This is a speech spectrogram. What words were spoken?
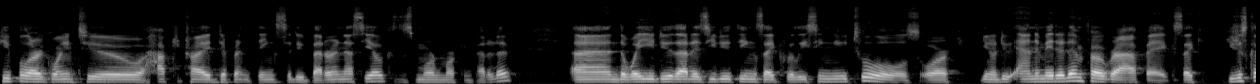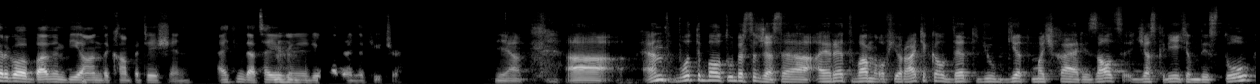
people are going to have to try different things to do better in SEO because it's more and more competitive. And the way you do that is you do things like releasing new tools or you know do animated infographics. Like you just got to go above and beyond the competition. I think that's how you're mm-hmm. going to do better in the future. Yeah. Uh, and what about Ubersuggest? Uh, I read one of your article that you get much higher results just creating this tool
